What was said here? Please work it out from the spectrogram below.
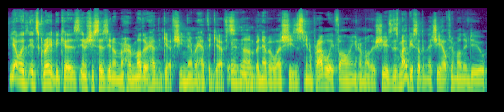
Yeah, well, it's, it's great because you know she says you know her mother had the gift, she never had the gift, um, but nevertheless she's you know probably following in her mother's shoes. This might be something that she helped her mother do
